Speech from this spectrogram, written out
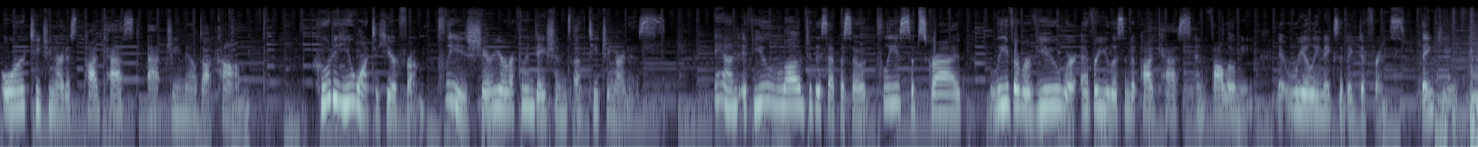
or teachingartistpodcast at gmail.com. Who do you want to hear from? Please share your recommendations of teaching artists. And if you loved this episode, please subscribe, leave a review wherever you listen to podcasts, and follow me. It really makes a big difference. Thank you.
